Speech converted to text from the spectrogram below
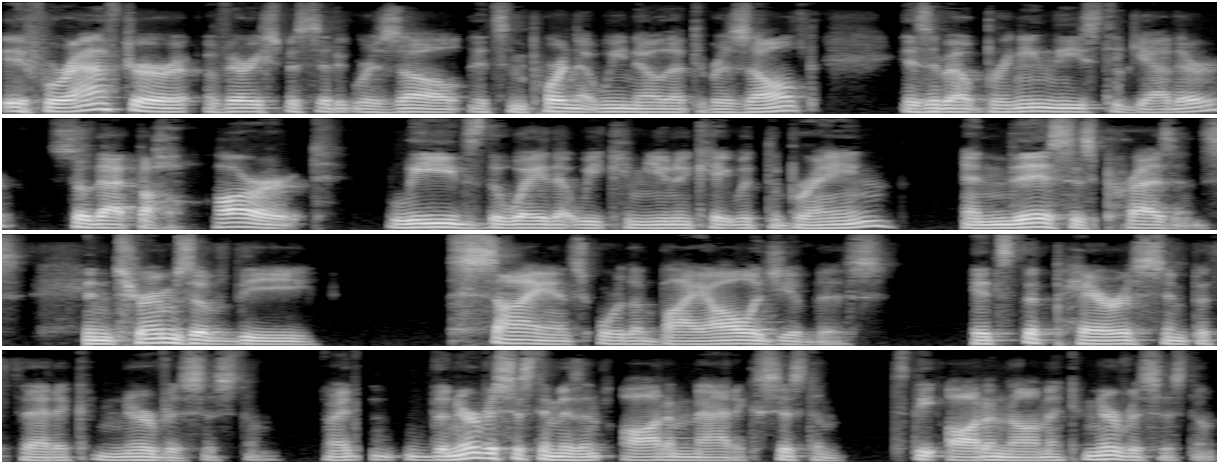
if we're after a very specific result, it's important that we know that the result is about bringing these together so that the heart leads the way that we communicate with the brain. And this is presence. In terms of the science or the biology of this, it's the parasympathetic nervous system, right? The nervous system is an automatic system. It's the autonomic nervous system.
